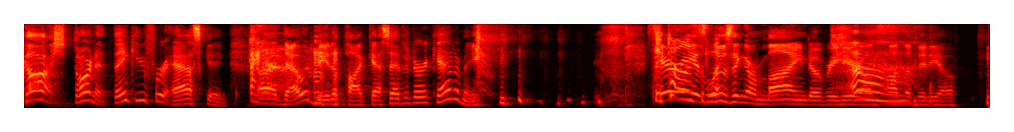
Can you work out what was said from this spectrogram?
gosh darn it. Thank you for asking. Uh, that would be the Podcast Editor Academy. tell Carrie is what- losing her mind over here on, on the video.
